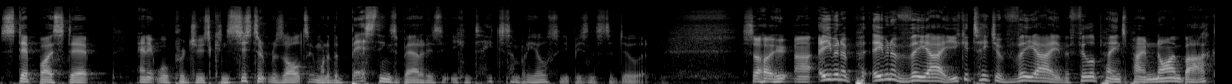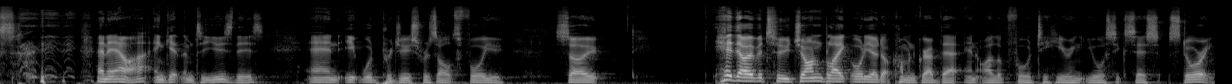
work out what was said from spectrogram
step by step, and it will produce consistent results. And one of the best things about it is that you can teach somebody else in your business to do it. So uh, even a even a VA, you could teach a VA in the Philippines, pay him nine bucks an hour, and get them to use this, and it would produce results for you. So head over to johnblakeaudio.com and grab that, and I look forward to hearing your success story.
